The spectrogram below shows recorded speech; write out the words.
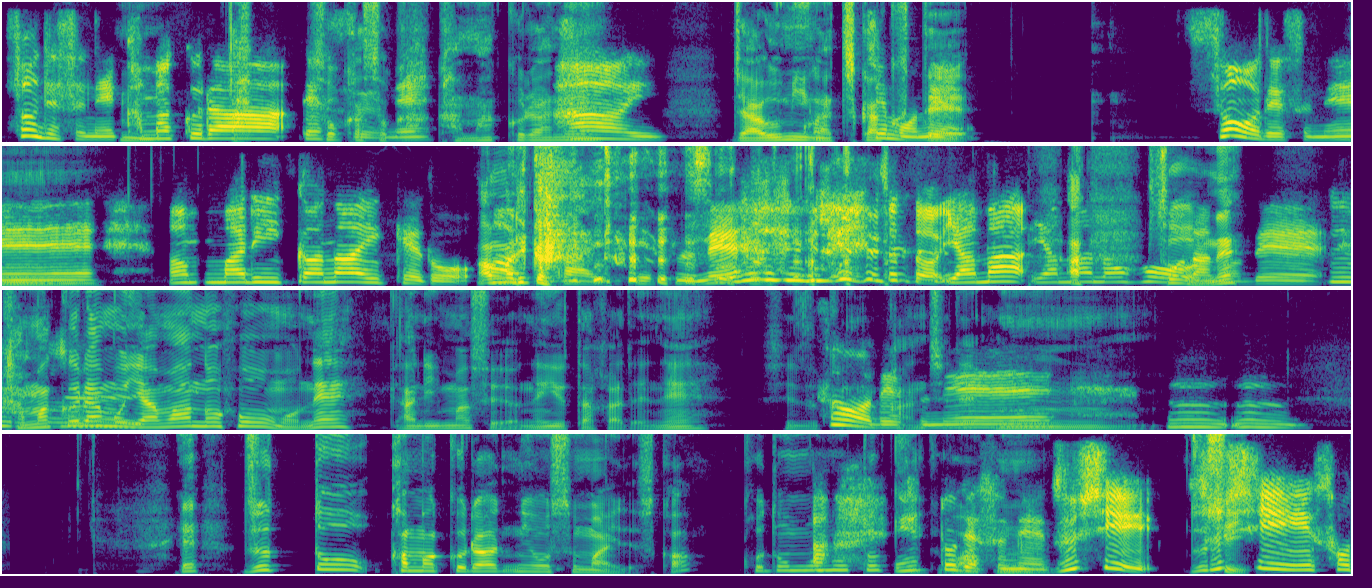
そうですね。うん鎌倉ですそうかそうかね。鎌倉ね。はい。じゃあ海が近くて。ね、そうですね。あんまり行かないけど、あんまり行かまあ近いですね。そうなん。ちょっと山山の方なので、鎌倉もうん山の方もね、ありますよね。豊かでね。静そうでかな感じで。すね。うん。うんうん。えずっと鎌倉にお住まいですか？子供の時は。えっとですね、うん。逗子。逗子。育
